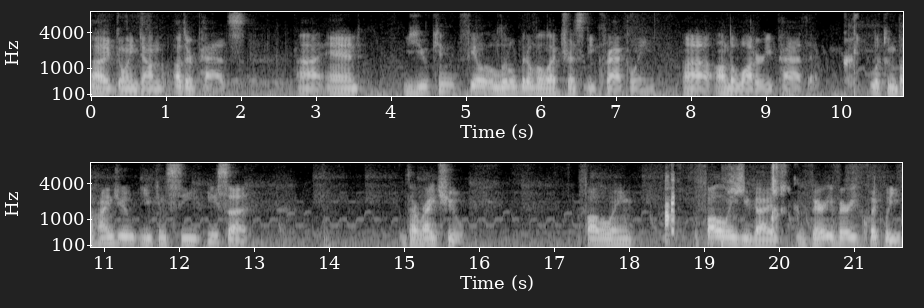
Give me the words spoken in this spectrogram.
uh, going down other paths, uh, and you can feel a little bit of electricity crackling uh, on the watery path. Looking behind you, you can see Issa, the Raichu, following following you guys very very quickly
